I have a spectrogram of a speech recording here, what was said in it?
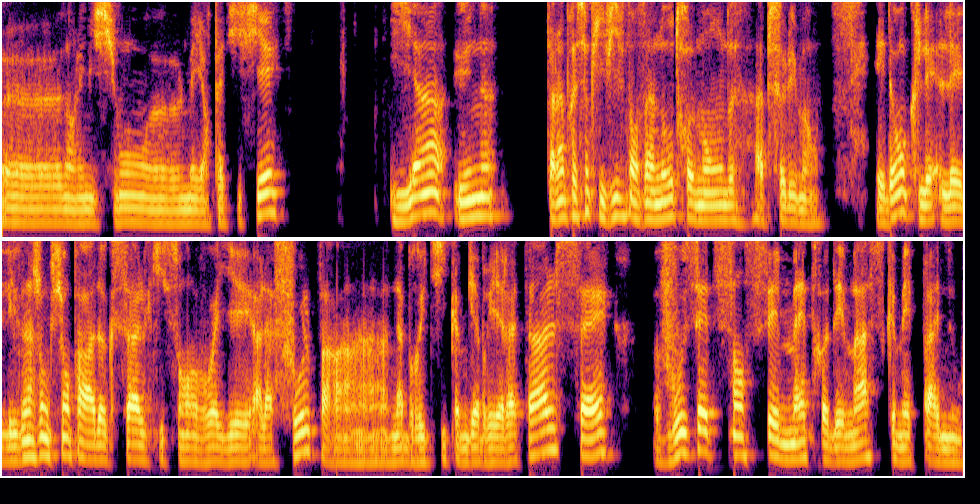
euh, dans l'émission euh, Le meilleur pâtissier, il y a une tu as l'impression qu'ils vivent dans un autre monde, absolument. Et donc, les, injonctions paradoxales qui sont envoyées à la foule par un, un abruti comme Gabriel Attal, c'est vous êtes censé mettre des masques, mais pas nous.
